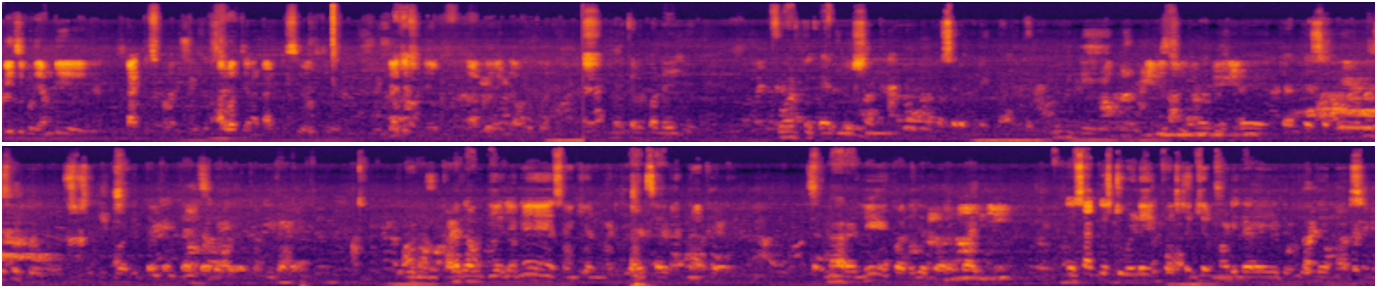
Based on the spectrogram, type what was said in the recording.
ಪಿ ಜಿ ಕೂಡ ಎಂ ಡಿ ಡಾಕ್ಟರ್ಸ್ ಅರವತ್ತು ಜನ ಡಾಕ್ಟರ್ಸ್ ಇವತ್ತು ಅವರು ಕೂಡ ಮೆಡಿಕಲ್ ಕಾಲೇಜ್ ಫೋರ್ತ್ ಗ್ರ್ಯಾಜುಯೇಷನ್ ಕೊಟ್ಟಿದ್ದಾರೆ ಇದು ನಮ್ಮ ಕಳೆದ ಅವಧಿಯಲ್ಲೇ ಸ್ಯಾಂಕ್ಷನ್ ಮಾಡಿದ್ದೆ ಎರಡು ಸಾವಿರದ ಹದಿನಾರರಲ್ಲಿ ಕಾಲೇಜ್ ಪ್ರಾರಂಭ ಸಾಕಷ್ಟು ಒಳ್ಳೆ ಇನ್ಫ್ರಾಸ್ಟ್ರಕ್ಚರ್ ಮಾಡಿದ್ದಾರೆ ಇದ್ರ ಜೊತೆ ನರ್ಸಿಂಗ್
